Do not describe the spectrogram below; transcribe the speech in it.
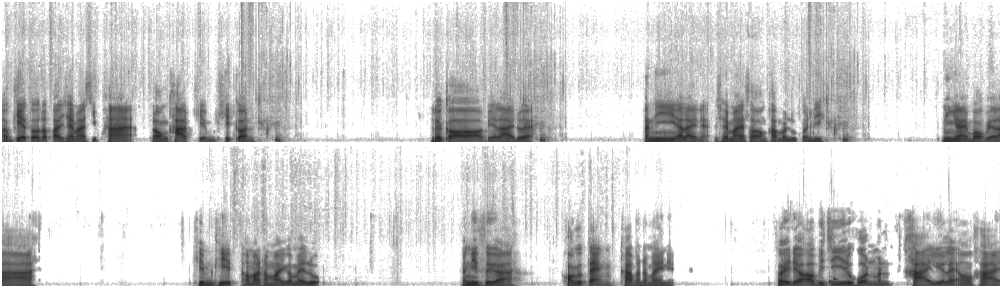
อัพเกียร์ตัวต่อไปใช่ไหมสิบห้าลองคราฟเข็มทิศก่อน แล้วก็เวลาด้วย อันนี้อะไรเนี่ย ใช้ไม้สองครับมาดูก่อนดิ นี่ไงบอกเวลา เข็มทิศเอามาทำไมก็ไม่รู้ อันนี้เสือของตัวแต่งครับมันทำไมเนี่ย เฮ้ยเดี๋ยวเอาพีจีทุกคนมันขายหรืออะไรเอาขาย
